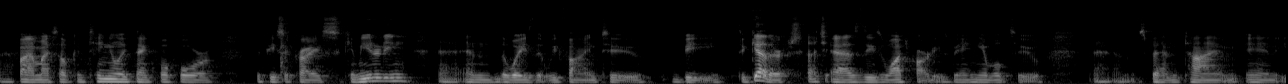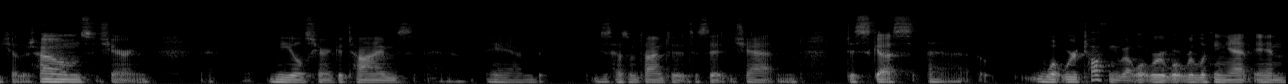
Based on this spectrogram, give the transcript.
I find myself continually thankful for the Peace of Christ community uh, and the ways that we find to be together, such as these watch parties, being able to um, spend time in each other's homes, sharing uh, meals, sharing good times, uh, and just have some time to, to sit and chat and discuss uh, what we're talking about, what we're what we're looking at in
